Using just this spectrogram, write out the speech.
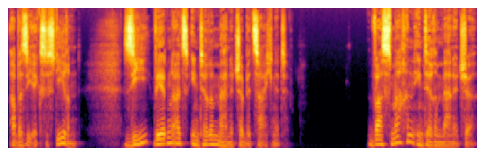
aber sie existieren. Sie werden als Interim Manager bezeichnet. Was machen Interim Manager?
